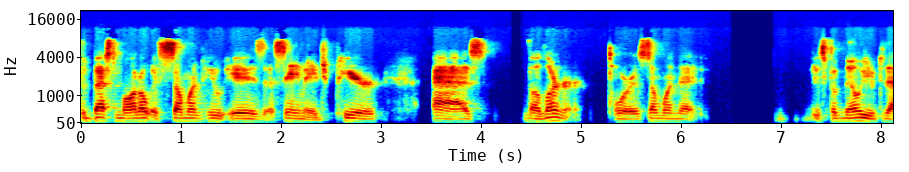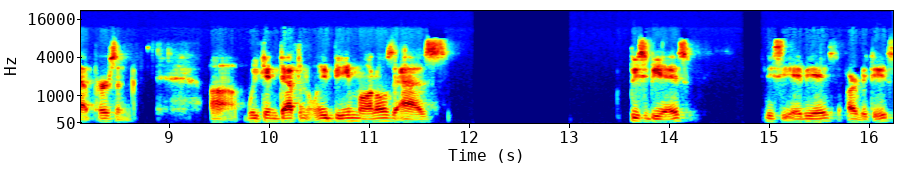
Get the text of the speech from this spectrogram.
the best model is someone who is a same age peer as the learner or is someone that is familiar to that person. Uh, we can definitely be models as BCBAs, BCABAs, RBTs,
